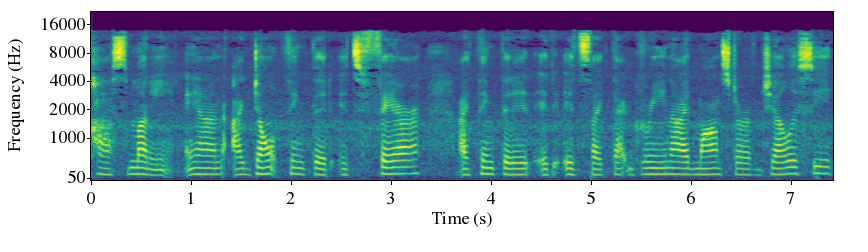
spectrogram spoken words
costs money and I don't think that it's fair. I think that it, it it's like that green-eyed monster of jealousy.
